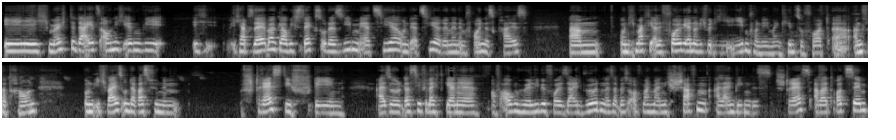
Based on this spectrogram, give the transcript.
Ich möchte da jetzt auch nicht irgendwie, ich, ich habe selber, glaube ich, sechs oder sieben Erzieher und Erzieherinnen im Freundeskreis. Ähm, und ich mag die alle voll gerne und ich würde jedem von denen mein Kind sofort äh, anvertrauen. Und ich weiß, unter was für einem Stress die stehen. Also, dass sie vielleicht gerne auf Augenhöhe liebevoll sein würden, es aber so oft manchmal nicht schaffen, allein wegen des Stress. Aber trotzdem,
